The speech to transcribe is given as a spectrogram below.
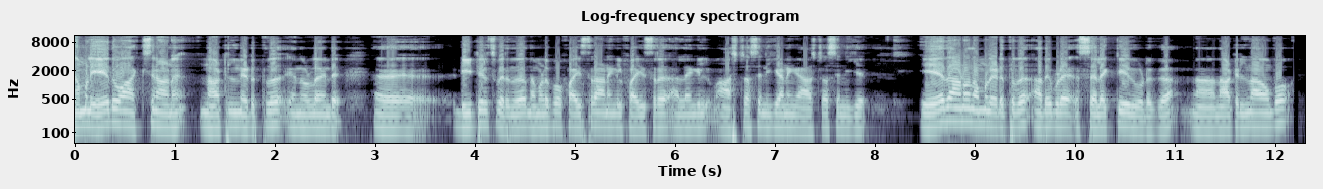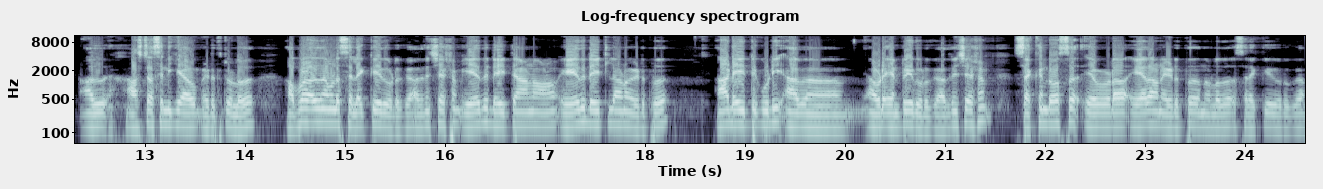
നമ്മൾ ഏത് വാക്സിനാണ് നാട്ടിൽ നിന്ന് എടുത്തത് എന്നുള്ളതിന്റെ ഡീറ്റെയിൽസ് വരുന്നത്. നമ്മളിപ്പോൾ ഫൈസർ ആണെങ്കിൽ ഫൈസർ അല്ലെങ്കിൽ ആസ്ട്രാസെനിക്ക് ആണെങ്കിൽ ആസ്ട്രാസെനിക്ക് ഏതാണോ നമ്മൾ എടുത്തത് അതിവിടെ സെലക്ട് ചെയ്ത് കൊടുക്കുക. നാട്ടിൽ നിന്നാകുമ്പോൾ അത് ആസ്ട്രാസെനിക്കാവും എടുത്തിട്ടുള്ളത്. അപ്പോൾ അത് നമ്മൾ സെലക്ട് ചെയ്ത് കൊടുക്കുക. അതിനുശേഷം ഏത് ഡേറ്റ് ആണോ ഏത് ഡേറ്റിലാണോ എടുത്തത് ആ ഡേറ്റ് കൂടി അവിടെ എൻട്രി ചെയ്ത് കൊടുക്കുക. അതിനുശേഷം സെക്കൻഡ് ഡോസ് എവിടെ ഏതാണോ എടുത്തത് എന്നുള്ളത് സെലക്ട് ചെയ്ത് കൊടുക്കുക.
